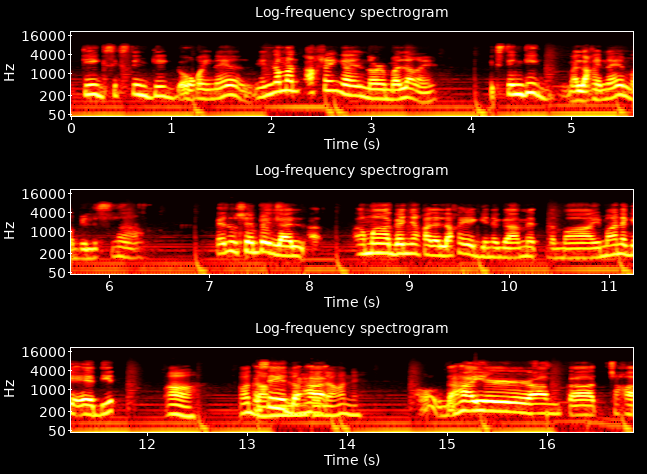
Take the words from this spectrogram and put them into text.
8 gig, 16 gig, okay na yun. Yun naman, actually nga, normal lang eh. 16 gig, malaki na yun, mabilis na. Pero syempre, lal, ang mga ganyang kalalaki, ginagamit ng mga, yung mga nag edit Ah. Oh, Kasi dami lang lahat- kailangan eh. oh, the higher RAM ka, tsaka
